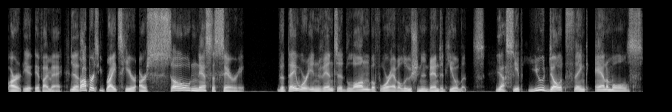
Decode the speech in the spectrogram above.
are, if I may, yes. property rights here are so necessary that they were invented long before evolution invented humans. Yes. If you don't think animals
